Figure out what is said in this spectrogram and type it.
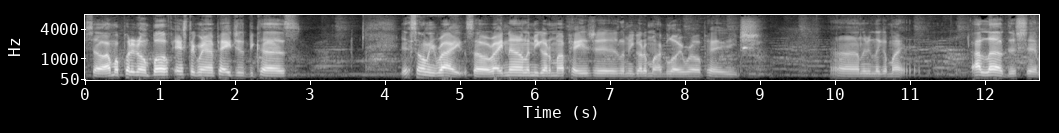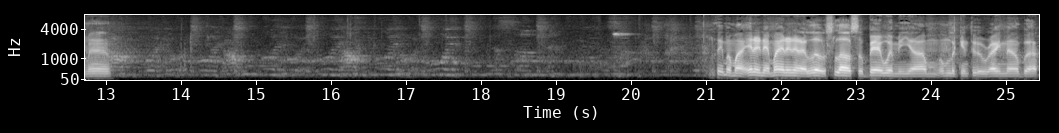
So I'm gonna put it on both Instagram pages because it's only right. So right now, let me go to my pages. Let me go to my Glory Road page. Uh, let me look at my. I love this shit, man. I think about my internet. My internet a little slow, so bear with me, y'all. I'm, I'm looking through it right now, but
